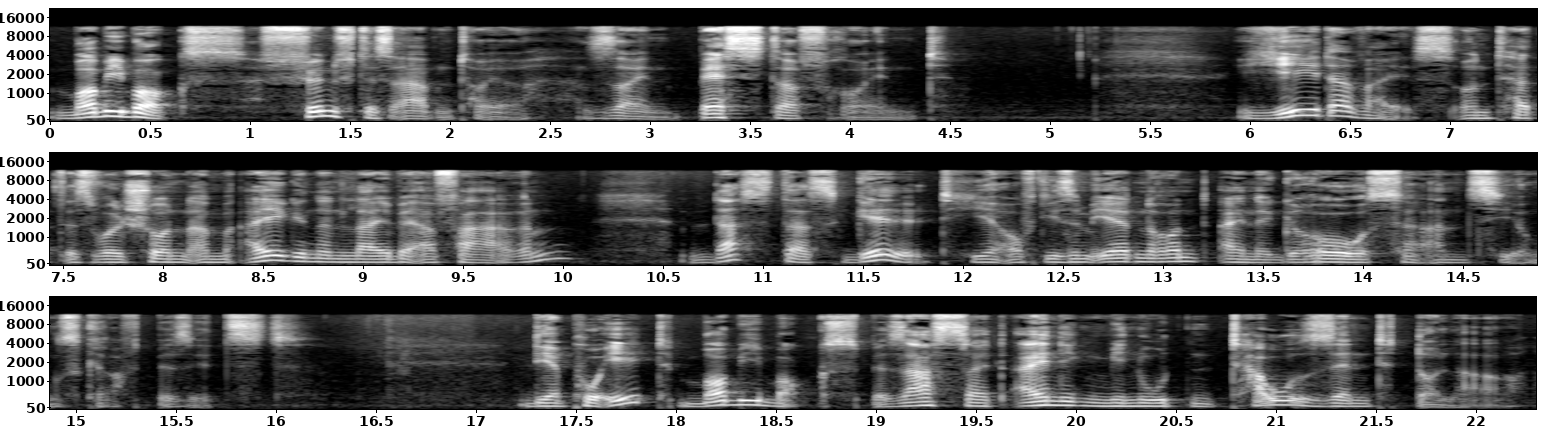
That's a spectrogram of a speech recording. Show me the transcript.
Bobby Box, fünftes Abenteuer, sein bester Freund. Jeder weiß und hat es wohl schon am eigenen Leibe erfahren, dass das Geld hier auf diesem Erdenrund eine große Anziehungskraft besitzt. Der Poet Bobby Box besaß seit einigen Minuten tausend Dollar,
